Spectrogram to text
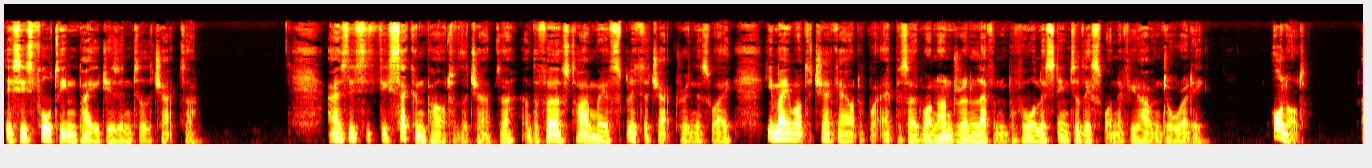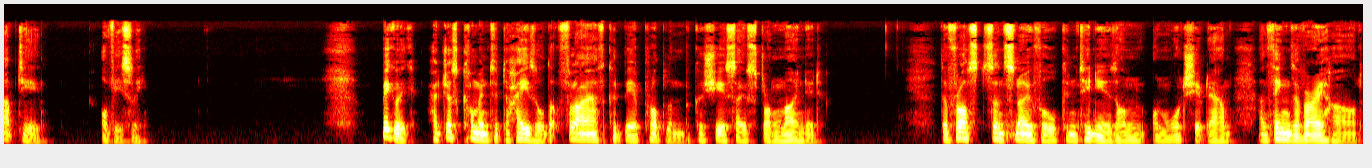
This is 14 pages into the chapter. As this is the second part of the chapter, and the first time we have split a chapter in this way, you may want to check out episode 111 before listening to this one if you haven't already. Or not. Up to you obviously. Bigwig had just commented to Hazel that Flyairth could be a problem because she is so strong-minded. The frosts and snowfall continues on, on Watership Down, and things are very hard.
